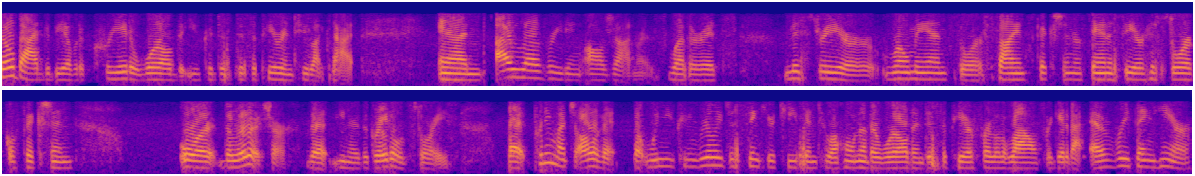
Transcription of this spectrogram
so bad to be able to create a world that you could just disappear into like that. And I love reading all genres, whether it's mystery or romance or science fiction or fantasy or historical fiction or the literature, the you know the great old stories. But pretty much all of it. But when you can really just sink your teeth into a whole other world and disappear for a little while and forget about everything here,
